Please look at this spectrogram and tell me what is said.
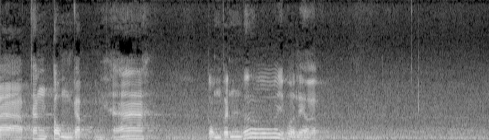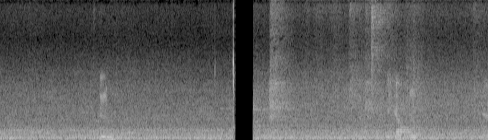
ลาบทั้งต้มครับอ่าต้มเพิ่นเอ้ยโหดแล้วครับอืมนี่ครับผมอ่า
